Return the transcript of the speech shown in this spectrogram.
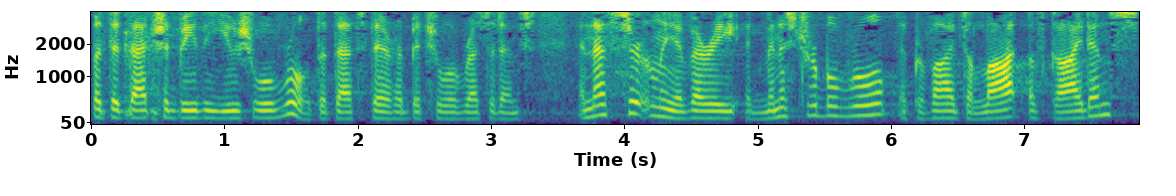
but that that should be the usual rule, that that's their habitual residence. And that's certainly a very administrable rule. It provides a lot of guidance,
